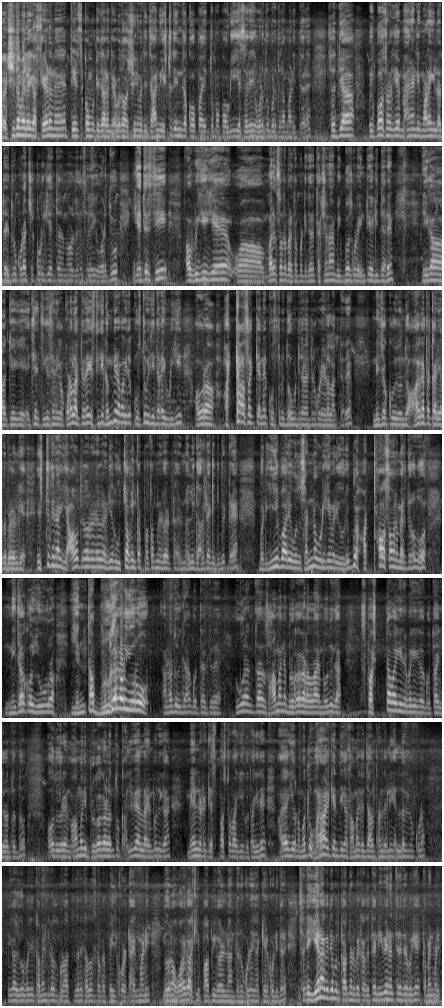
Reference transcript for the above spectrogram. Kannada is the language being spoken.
ರಕ್ಷಿತ ಮೇಲೆ ಈಗ ಸೇಡನೆ ತೀರಿಸ್ಕೊಂಡ್ಬಿಟ್ಟಿದ್ದಾರೆ ಅಂತ ಹೇಳ್ಬೋದು. ಅಶ್ವಿನಿ ಮತ್ತು ಜಾನ್ವಿ ಎಷ್ಟು ದಿನದಿಂದ ಕೋಪ ಇತ್ತು ಪಾಪ ಹುಡುಗಿಗೆ ಸರಿ ಹೊಡೆದು ಬಿಡ್ದೆಲ್ಲ ಮಾಡಿದ್ದಾರೆ. ಸದ್ಯ ಬಿಗ್ ಬಾಸ್ ಒಳಗೆ ಮ್ಯಾನ್ ಹ್ಯಾಂಡ್ಲಿಂಗ್ ಮಾಡೋಂಗಿಲ್ಲ ಅಂತ ಇದ್ರು ಕೂಡ ಚಿಕ್ಕ ಹುಡುಗಿ ಅಂತ ನೋಡಿದ್ರೆ ಸರಿಯಾಗಿ ಹೊಡೆದು ಎದುರಿಸಿ ಆ ಹುಡುಗಿಗೆ ಮಲಗಿಸೋದು ಪ್ರಯತ್ನ ಪಟ್ಟಿದ್ದಾರೆ ತಕ್ಷಣ ಬಿಗ್ ಬಾಸ್ ಕೂಡ ಎಂಟ್ರಿ ಆಗಿದ್ದಾರೆ. ಈಗ ಆಕೆಗೆ ಹೆಚ್ಚಿನ ಚಿಕಿತ್ಸೆ ಈಗ ಕೊಡಲಾಗ್ತದೆ. ಈ ಸ್ಥಿತಿ ಗಂಭೀರವಾಗಿದೆ. ಕುಸ್ತು ಬಿದ್ದಿದ್ದಾಳೆ ಈ ಹುಡುಗಿ. ಅವರ ಹಟ್ಟಹಾಸಕ್ಕೆ ಕುಸ್ತು ಬಿದ್ದು ಹೋಗ್ಬಿಟ್ಟಿದ್ದಾಳೆ ಅಂತ ಕೂಡ ಹೇಳಲಾಗ್ತದೆ. ನಿಜಕ್ಕೂ ಇದೊಂದು ಆಘಾತಕಾರಿಯಾದ ಬೆಳವಣಿಗೆ. ಇಷ್ಟು ದಿನ ಯಾವ ಥರನೆಲ್ಲ ನಡೆಯೋದು? ಉಚ್ಚ ಪ್ರಥಮ ನಡೆಯುವ ಟೈಮ್ನಲ್ಲಿ ಗಲಾಟೆ ಆಗಿದ್ದು ಬಿಟ್ಟರೆ ಬಟ್ ಈ ಬಾರಿ ಒಂದು ಸಣ್ಣ ಹುಡುಗಿಯ ಮೇಲೆ ಇವರಿಬ್ಬರು ಹಟ್ಟಹಾಸವನ್ನು ಮೆರೆದಿರೋದು ನಿಜಕ್ಕೂ ಇವರು ಎಂಥ ಮೃಗಗಳು ಇವರು ಅನ್ನೋದು ಈಗ ಗೊತ್ತಾಗ್ತಿದೆ. ಇವರಂಥ ಸಾಮಾನ್ಯ ಮೃಗಗಳಲ್ಲ ಎಂಬುದು ಈಗ ಸ್ಪಷ್ಟವಾಗಿ ಇದ್ರ ಬಗ್ಗೆ ಈಗ ಗೊತ್ತಾಗಿರುವಂಥದ್ದು. ಹೌದು, ಇವರೇನು ಮಾಮೂಲಿ ಮೃಗಗಳಂತೂ ಕಲ್ವೇ ಅಲ್ಲ ಎಂಬುದು ಈಗ ಮೇಲ್ನೋಟಕ್ಕೆ ಸ್ಪಷ್ಟವಾಗಿ ಗೊತ್ತಾಗಿದೆ. ಹಾಗಾಗಿ ಇವ್ರನ್ನ ಮೊದಲು ಹೊರ ಹಾಕಿ ಅಂತ ಈಗ ಸಾಮಾಜಿಕ ಜಾಲತಾಣದಲ್ಲಿ ಎಲ್ಲರಿಗೂ ಕೂಡ ಈಗ ಇವ್ರ ಬಗ್ಗೆ ಕಮೆಂಟ್ಗಳು ಕೂಡ ಹಾಕ್ತಿದ್ದಾರೆ. ಕಲರ್ಸ್ ಕಲರ್ ಪೇಜ್ ಕೂಡ ಟ್ಯಾಗ್ ಮಾಡಿ, ಇವ್ರನ್ನ ಹೊರಗಾಕಿ ಪಾಪಿಗಳನ್ನ ಅಂತಲೂ ಕೂಡ ಈಗ ಕೇಳ್ಕೊಂಡಿದ್ದಾರೆ. ಸದ್ಯ ಏನಾಗುತ್ತೆ ಎಂಬುದು ಕಾದು ನೋಡಬೇಕಾಗುತ್ತೆ. ನೀವೇನಂತೀರ ಇದ್ರ ಬಗ್ಗೆ? ಕಮೆಂಟ್ ಮಾಡಿ.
